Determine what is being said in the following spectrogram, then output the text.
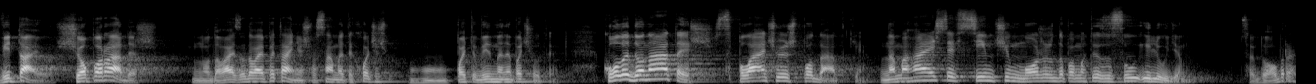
Вітаю! Що порадиш? Ну, давай задавай питання, що саме ти хочеш від мене почути. Коли донатиш, сплачуєш податки, намагаєшся всім, чим можеш допомогти ЗСУ і людям. Це добре.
